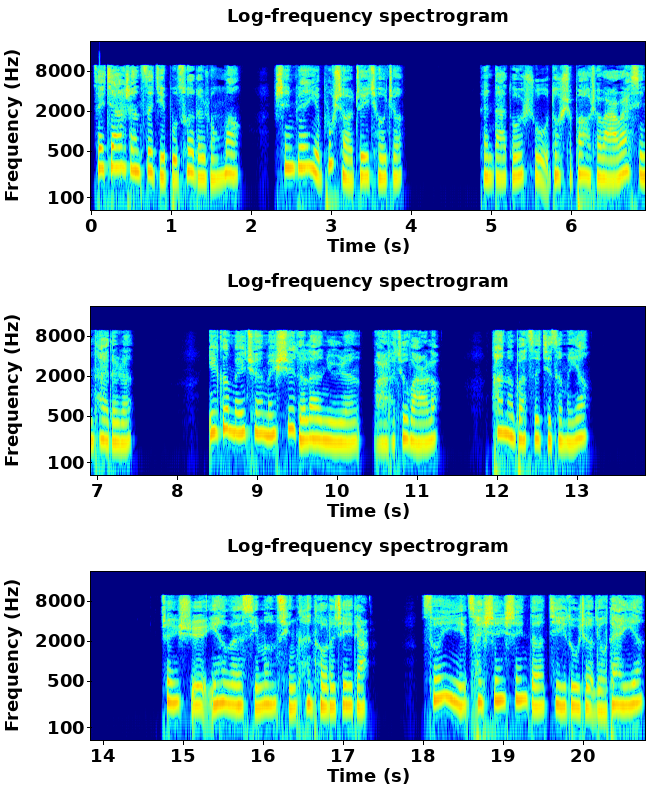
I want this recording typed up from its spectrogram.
再加上自己不错的容貌，身边也不少追求者，但大多数都是抱着玩玩心态的人。一个没权没势的烂女人，玩了就玩了，她能把自己怎么样？正是因为席梦晴看透了这一点，所以才深深的嫉妒着刘代烟。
